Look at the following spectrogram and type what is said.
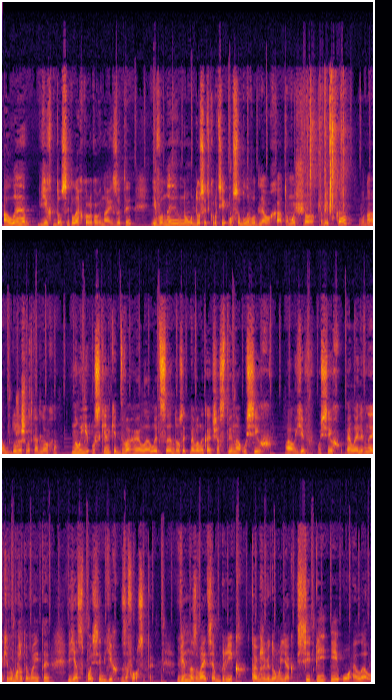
але їх досить легко рекогнайзити, і вони ну, досить круті, особливо для ОХ, тому що рибка вона дуже швидка для ОХ. Ну і оскільки 2 GLL це досить невелика частина усіх алгів, усіх LL, на які ви можете вийти, є спосіб їх зафорсити. Він називається BRIC, також відомий як CP і OLL.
